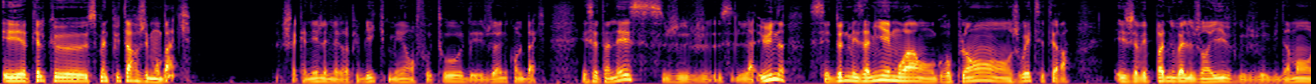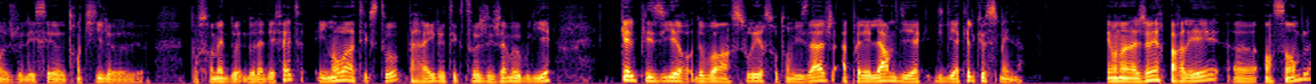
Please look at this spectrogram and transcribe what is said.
et quelques semaines plus tard, j'ai mon bac. Chaque année, la République met en photo des jeunes qui ont le bac. Et cette année, la une, c'est deux de mes amis et moi, en gros plan, en jouet, etc. Et j'avais pas de nouvelles de Jean-Yves, que évidemment, je le laissais euh, tranquille euh, pour se remettre de, la défaite. Et il m'envoie un texto, pareil, le texto, je l'ai jamais oublié. Quel plaisir de voir un sourire sur ton visage après les larmes d'il y, a quelques semaines. Et on n'en a jamais reparlé euh, ensemble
